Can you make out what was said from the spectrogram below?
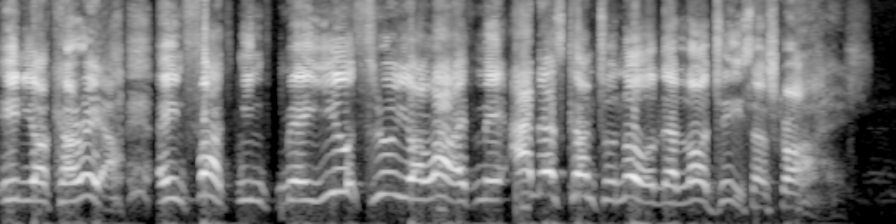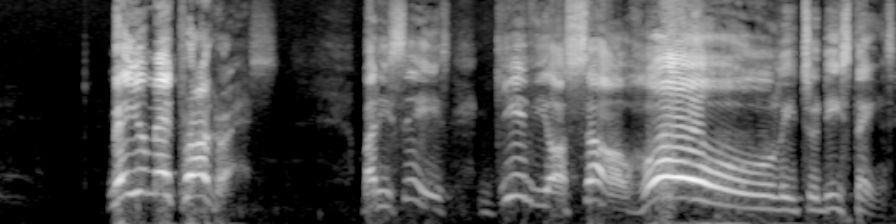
in your career. In fact, may you through your life, may others come to know the Lord Jesus Christ. May you make progress. But he says, give yourself wholly to these things.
